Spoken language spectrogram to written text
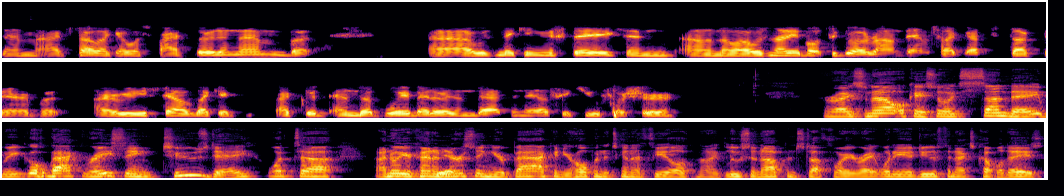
them. I felt like I was faster than them, but uh, I was making mistakes, and I don't know. I was not able to go around them, so I got stuck there. But I really felt like I I could end up way better than that in the LCQ for sure. Right. So now, okay, so it's Sunday. We go back racing Tuesday. What uh I know you're kind of yeah. nursing your back and you're hoping it's going to feel like loosen up and stuff for you, right? What do you do for the next couple days?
